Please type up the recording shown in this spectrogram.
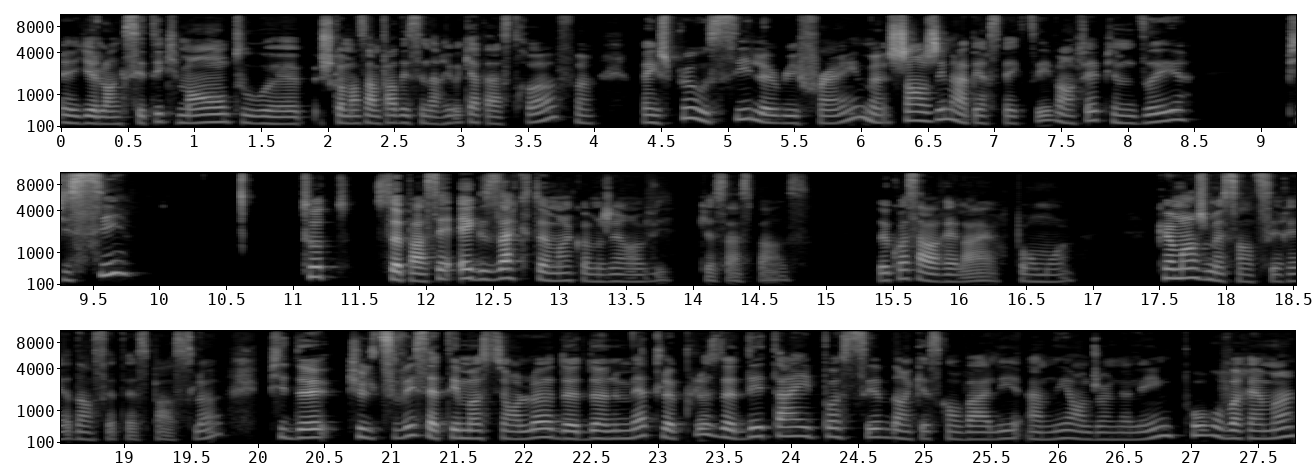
il y a l'anxiété qui monte ou je commence à me faire des scénarios catastrophes, ben je peux aussi le reframe, changer ma perspective en fait, puis me dire, puis si tout se passait exactement comme j'ai envie que ça se passe, de quoi ça aurait l'air pour moi? Comment je me sentirais dans cet espace-là, puis de cultiver cette émotion-là, de, de mettre le plus de détails possible dans qu'est-ce qu'on va aller amener en journaling pour vraiment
